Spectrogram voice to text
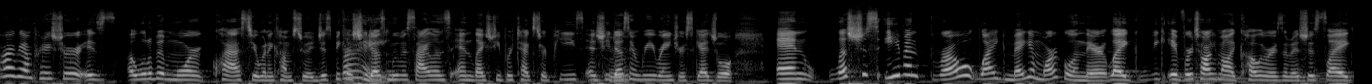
Harvey, I'm pretty sure is a little bit more classier when it comes to it, just because she does move in silence and like she protects her peace and she mm-hmm. doesn't rearrange her schedule. And let's just even throw like Meghan Markle in there. Like we, if we're talking about like colorism, it's just like.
